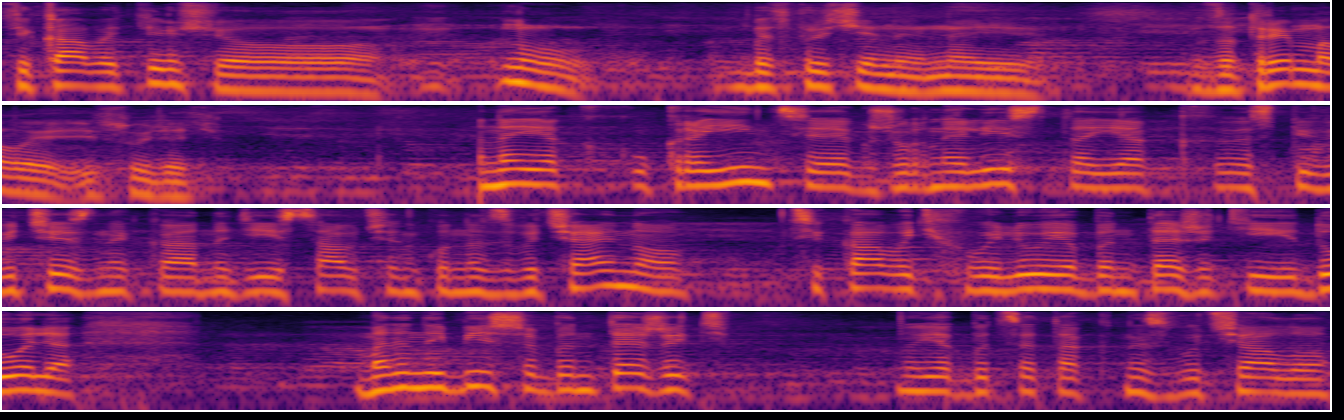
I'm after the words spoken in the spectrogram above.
цікавить тим, що ну, без причини неї затримали і судять. Мене як українця, як журналіста, як співвітчизника Надії Савченко надзвичайно цікавить, хвилює, бентежить її доля. Мене найбільше бентежить, ну як би це так не звучало,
